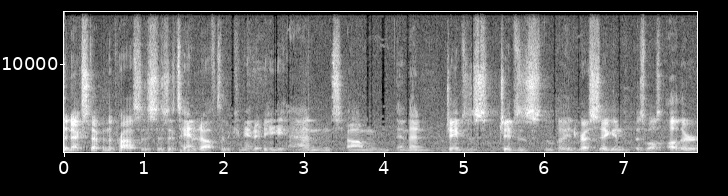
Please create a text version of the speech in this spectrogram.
The next step in the process is it's handed off to the community, and um, and then James's James's the Ingress Sig and as well as other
